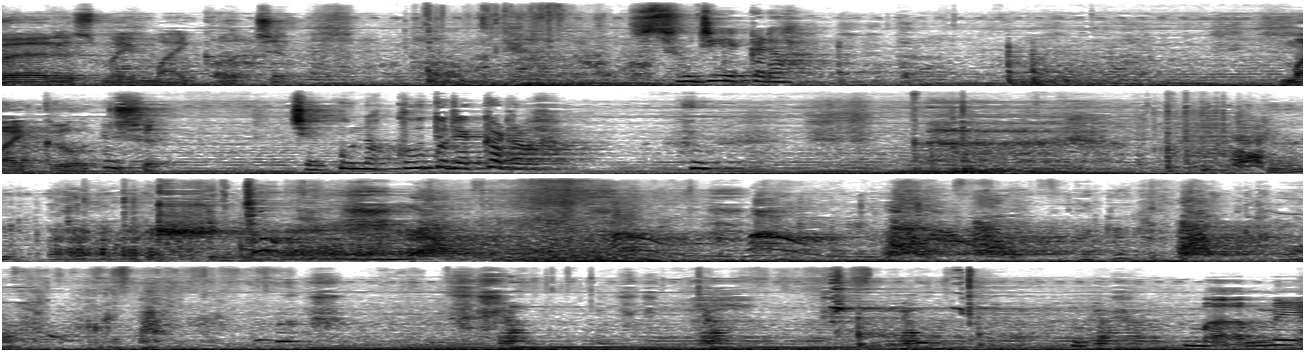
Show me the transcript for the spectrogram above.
Where is my microchip Suji ఎక్కడా? మైక్రోచిప్ చెప్పు నా కూతురు ఎక్కడ్రా? Mami,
